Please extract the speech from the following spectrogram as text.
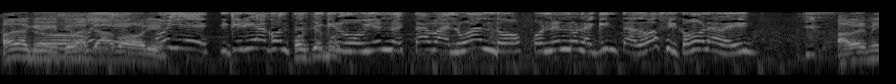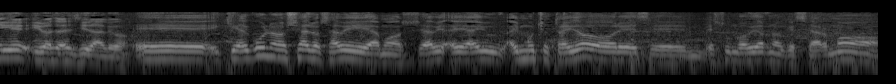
ahora quiere que se vaya Boris. oye, y quería contarte Porque que el gobierno está evaluando ponernos la quinta dosis. ¿Cómo la veis? A ver, Miguel, ibas a decir algo. Eh, que algunos ya lo sabíamos, eh, hay, hay muchos traidores, eh, es un gobierno que se armó,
